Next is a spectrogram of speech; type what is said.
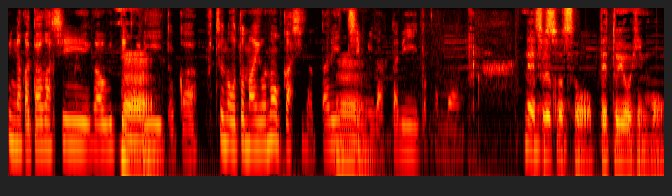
なんか駄菓子が売ってたりとか、普通の大人用のお菓子だったり、うん。珍味だったりとかも、ね、それこそペット用品も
